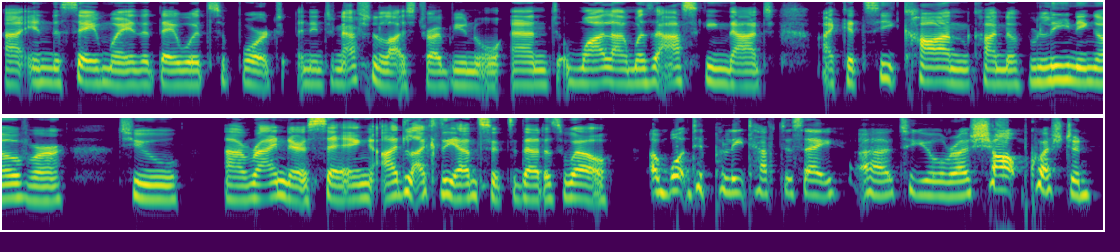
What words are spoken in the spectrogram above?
uh, in the same way that they would support an internationalized tribunal. And while I was asking that, I could see Khan kind of leaning over to uh, Reynders saying, I'd like the answer to that as well. And what did Polite have to say uh, to your uh, sharp question?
